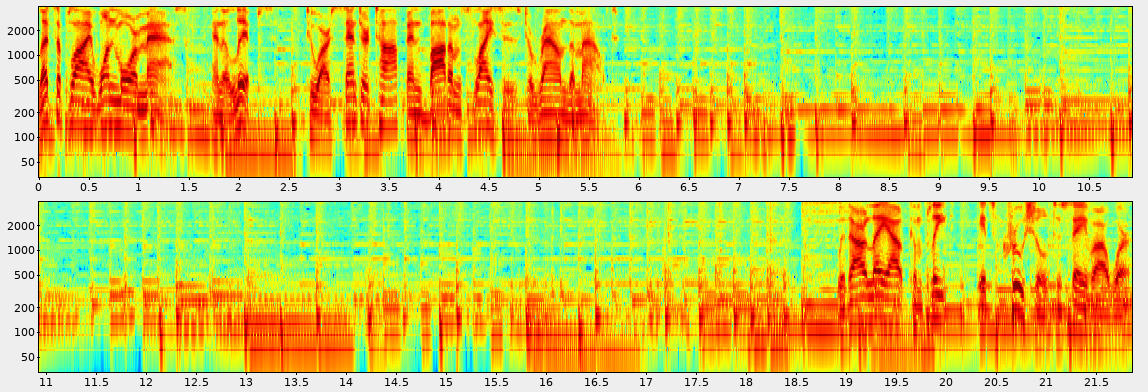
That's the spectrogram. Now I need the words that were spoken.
Let's apply one more mask, an ellipse, to our center top and bottom slices to round them out. With our layout complete, it's crucial to save our work.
